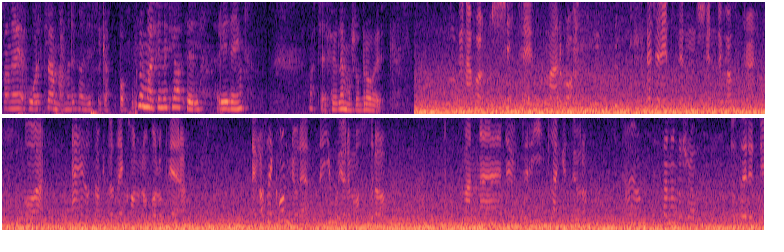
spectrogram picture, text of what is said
sånne hårklemmer, men det kan jeg vise dere etterpå. Nå må jeg finne klær til riding. Vet ikke, jeg føler jeg må se bra ut. Nå begynner jeg å få skikkelig nerver. Jeg har ikke ridd siden 7. klasse, tror jeg. Og jeg har jo sagt at jeg kan å galoppere. Jeg, altså, jeg kan jo det. Jeg gjorde jo det masse da. Men eh, det er jo dritlenge siden da. Ja, ja, det er spennende å se. Og så er det du,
